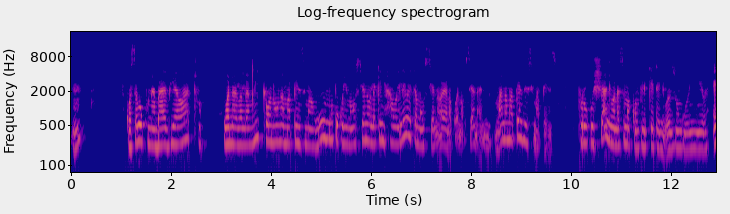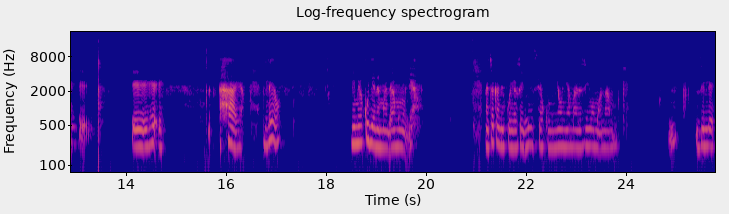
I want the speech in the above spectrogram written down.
hmm? Kwa sababu kuna baadhi ya watu wanalalamika, wanaona mapenzi magumu hapo kwenye mahusiano, lakini hawaelewi hata mahusiano hayo yanakuwa yanahusiana nini. Maana mapenzi si mapenzi, purukushani wanasema complicated wazungu wenyewe. Haya, leo nimekuja na mada moja. Nataka nikueleze jinsi ya kumnyonya maziwa mwanamke hmm? Zile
